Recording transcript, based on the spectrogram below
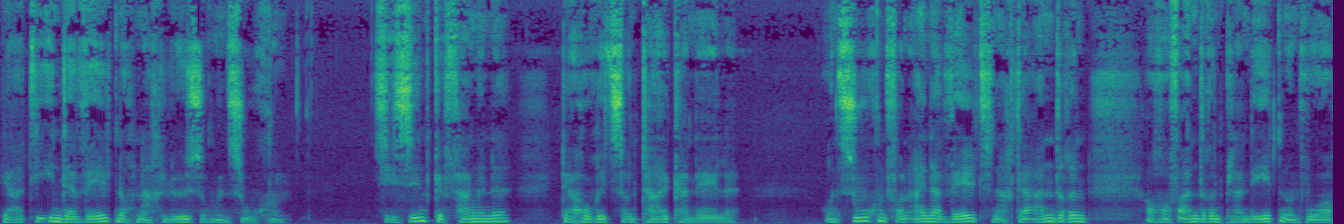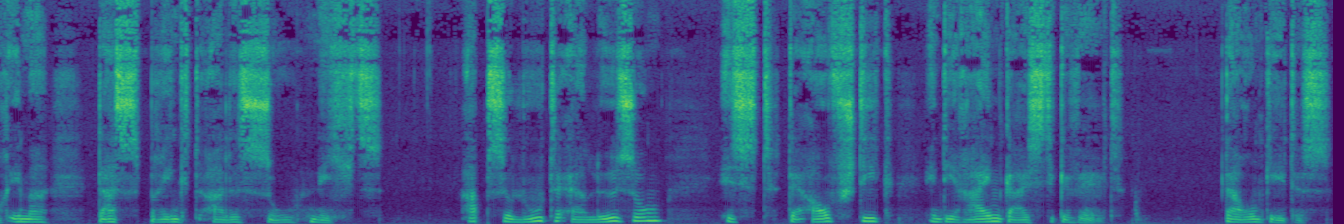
ja, die in der Welt noch nach Lösungen suchen. Sie sind Gefangene der Horizontalkanäle und suchen von einer Welt nach der anderen, auch auf anderen Planeten und wo auch immer, das bringt alles so nichts. Absolute Erlösung ist der Aufstieg in die rein geistige Welt. Darum geht es,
